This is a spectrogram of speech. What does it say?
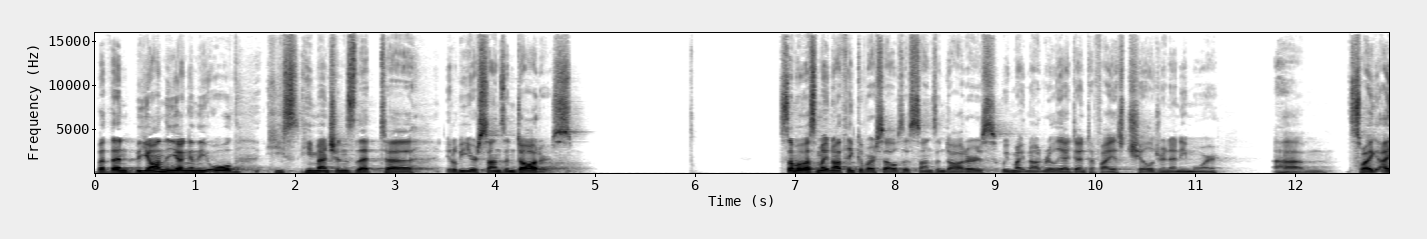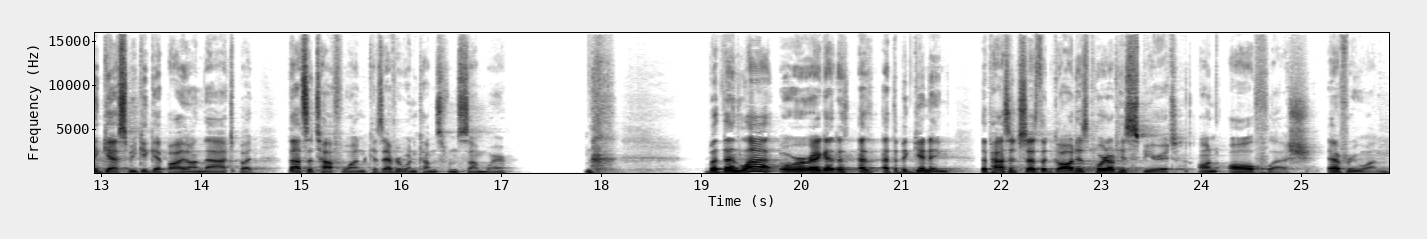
But then beyond the young and the old, he, he mentions that uh, it'll be your sons and daughters. Some of us might not think of ourselves as sons and daughters. We might not really identify as children anymore. Um, so I, I, guess we could get by on that, but that's a tough one because everyone comes from somewhere. but then, la- or I guess at, at the beginning, the passage says that God has poured out his Spirit on all flesh, everyone.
